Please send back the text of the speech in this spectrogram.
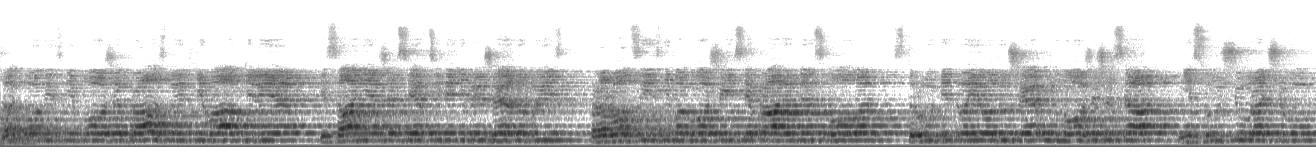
Закон из него же празднует Евангелие, Писание же всех тебе небрежено быть, пророцы изнемогошиеся праведное слово, струби твои о душе умножишься, несущую врачу,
